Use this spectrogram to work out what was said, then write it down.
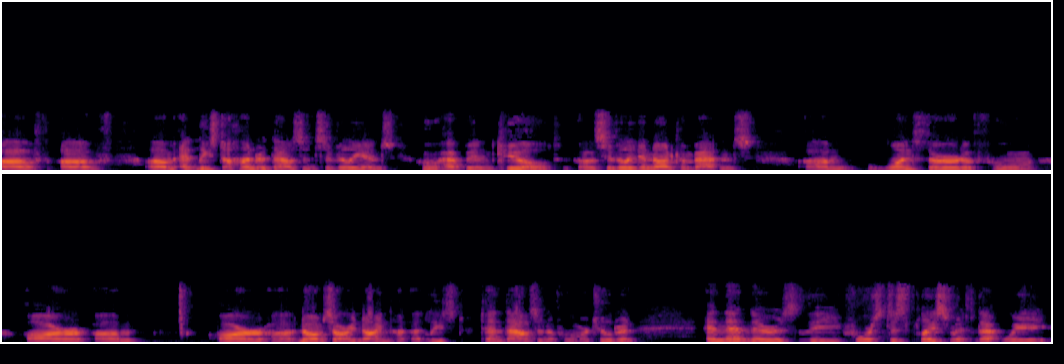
of of um, at least hundred thousand civilians who have been killed, uh, civilian non-combatants, um, one third of whom are um, are uh, no, I'm sorry, nine at least ten thousand of whom are children. And then there's the forced displacement that we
